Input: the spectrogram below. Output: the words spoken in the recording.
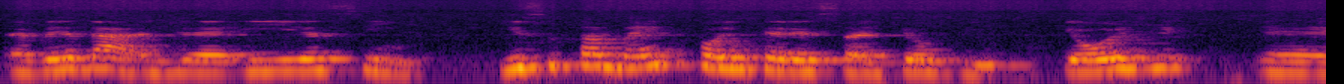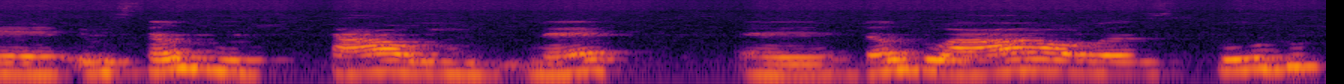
É verdade. É, e assim, isso também foi interessante eu vi, porque hoje, é, eu estando no digital e né, é, dando aulas, tudo,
